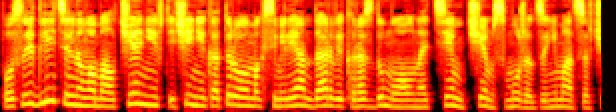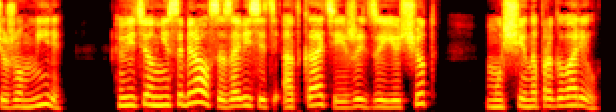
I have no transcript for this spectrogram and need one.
После длительного молчания, в течение которого Максимилиан Дарвик раздумывал над тем, чем сможет заниматься в чужом мире, ведь он не собирался зависеть от Кати и жить за ее счет, мужчина проговорил.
